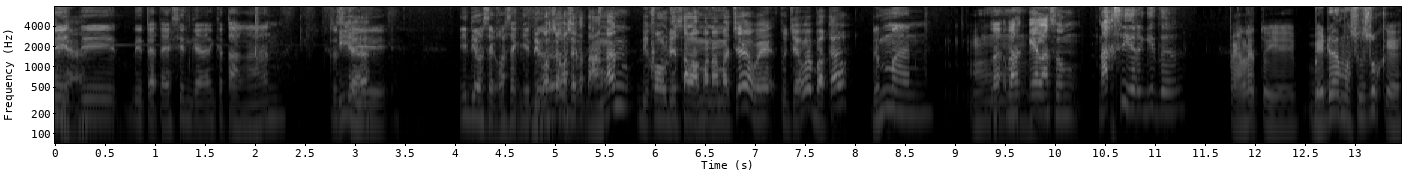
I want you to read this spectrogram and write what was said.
di, Katanya di ditetesin kan ke tangan. Terus Iya. di ini diosek-osek gitu. dikosek-kosek ke tangan, di kalau dia salaman sama cewek, tuh cewek bakal Demen. Hmm, Lah, lah, kayak langsung naksir gitu. pelet tuh ya. Beda sama susuk ya.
